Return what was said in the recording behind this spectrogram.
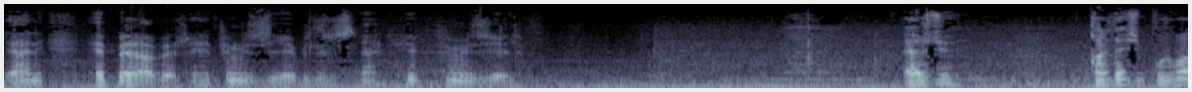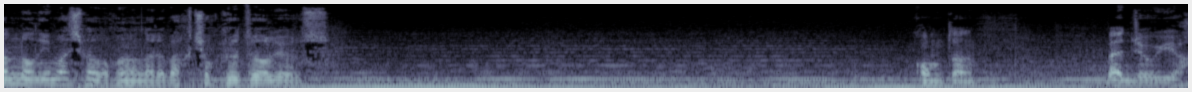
Yani hep beraber hepimiz yiyebiliriz yani hepimiz yiyelim. Ercü, kardeşim kurbanın olayım açma bu konuları. Bak çok kötü oluyoruz. Komutanım. Bence uyuyak.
